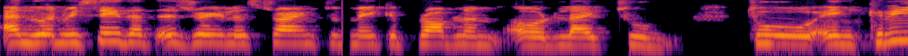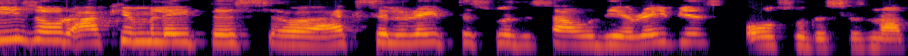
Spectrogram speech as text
And when we say that Israel is trying to make a problem or like to to increase or accumulate this, or accelerate this with the Saudi Arabians, also this is not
